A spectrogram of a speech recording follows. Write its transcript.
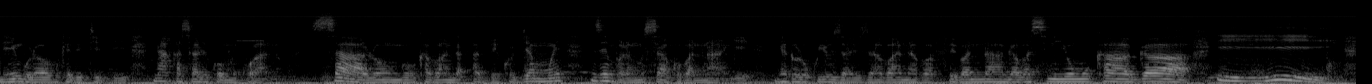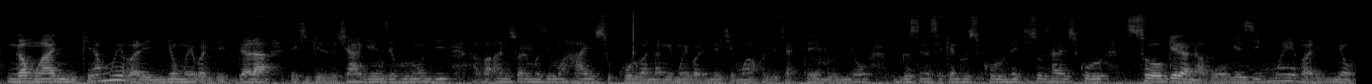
naye ngaolaba bukedde tv n'akasaleko omukwano saalongo kabanda abeko gyammwe nze mbalamusaako bannange. Njagala okuyozaayoza abaana baffe bannange abasiniya omukaaga ii nga mwanyiikira mwebale nnyo mwebalire ddala. Ekigezo kyagenze bulungi. Aba answal muzimu high school bannange mwebale nnyo kyemwakoze kyattendo nnyo. Dosina secondary school nekisozi high school soogera na bwogezi mwebale nnyo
